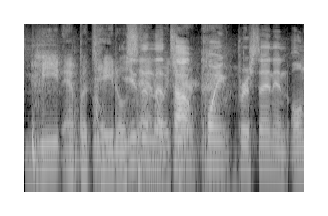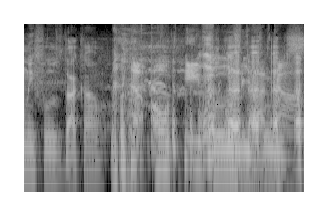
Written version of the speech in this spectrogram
Meat and potato He's in the top here. point percent in OnlyFoods.com. onlyfoods.com.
